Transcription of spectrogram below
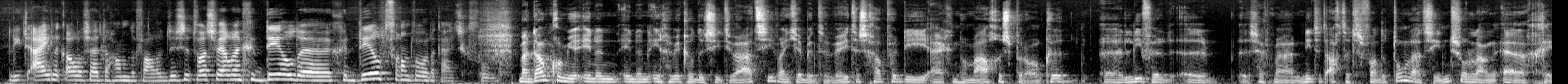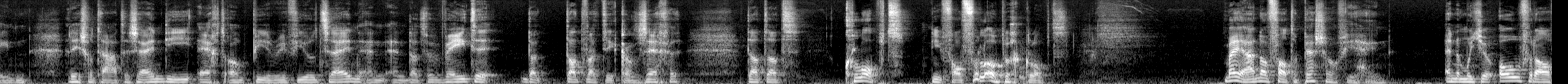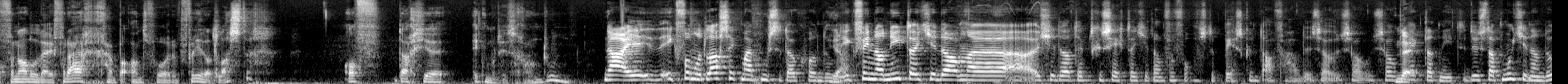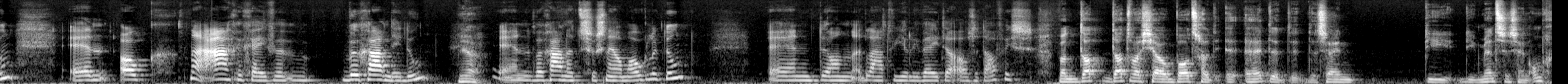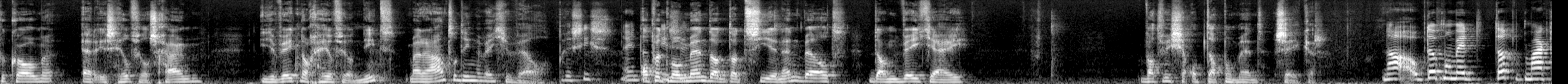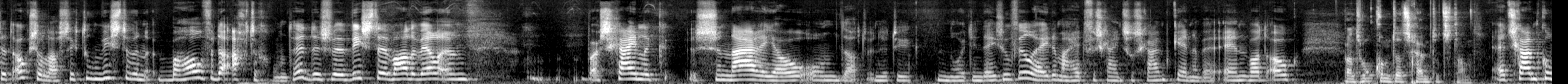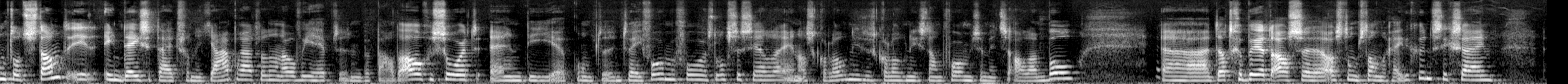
liet eigenlijk alles uit de handen vallen. Dus het was wel een gedeelde, gedeeld verantwoordelijkheidsgevoel. Maar dan kom je in een, in een ingewikkelde situatie, want je bent een wetenschapper die eigenlijk normaal gesproken uh, liever uh, zeg maar niet het achterste van de tong laat zien, zolang er geen resultaten zijn die echt ook peer-reviewed zijn en, en dat we weten dat dat wat ik kan zeggen, dat dat klopt. In ieder geval voorlopig klopt. Maar ja, dan valt de pers over je heen. En dan moet je overal van allerlei vragen gaan beantwoorden. Vond je dat lastig? Of dacht je, ik moet dit gewoon doen? Nou, ik vond het lastig, maar ik moest het ook gewoon doen. Ik vind dan niet dat je dan, uh, als je dat hebt gezegd, dat je dan vervolgens de pers kunt afhouden. Zo, zo, zo werkt dat niet. Dus dat moet je dan doen. En ook nou, aangegeven, we gaan dit doen. Ja. En we gaan het zo snel mogelijk doen. En dan laten we jullie weten als het af is. Want dat, dat was jouw boodschap. Eh, de, de, de zijn, die, die mensen zijn omgekomen. Er is heel veel schuim. Je weet nog heel veel niet, maar een aantal dingen weet je wel. Precies. Op het moment dat, dat CNN belt, dan weet jij. Wat wist je op dat moment zeker? Nou, op dat moment, dat maakt het ook zo lastig. Toen wisten we, behalve de achtergrond. Hè, dus we wisten, we hadden wel een waarschijnlijk scenario, omdat we natuurlijk nooit in deze hoeveelheden, maar het verschijnsel schuim kennen we. En wat ook. Want hoe komt dat schuim tot stand? Het schuim komt tot stand in deze tijd van het jaar praten we dan over. Je hebt een bepaalde algensoort en die uh, komt in twee vormen voor, als losse cellen en als kolonies. Dus kolonies dan vormen ze met z'n allen een bol. Uh, dat gebeurt als, uh, als de omstandigheden gunstig zijn.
